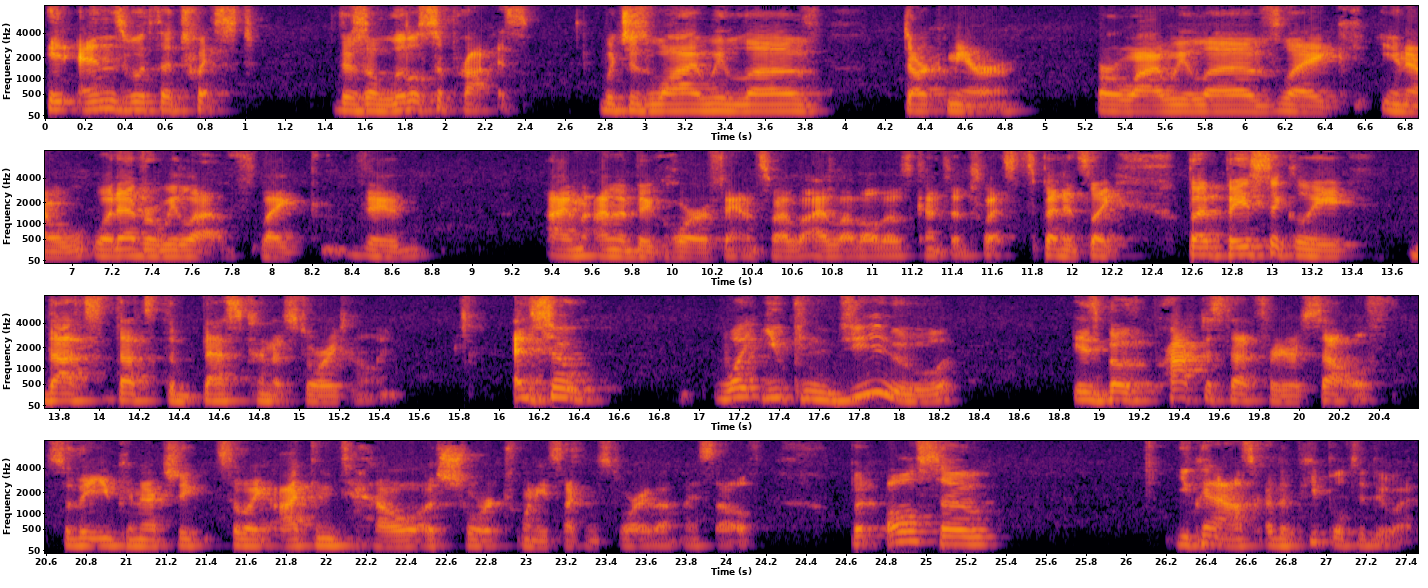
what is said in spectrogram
it ends with a twist there's a little surprise which is why we love dark mirror or why we love like you know whatever we love like the I'm I'm a big horror fan, so I, I love all those kinds of twists. But it's like, but basically, that's that's the best kind of storytelling. And so, what you can do is both practice that for yourself, so that you can actually, so like I can tell a short 20 second story about myself, but also you can ask other people to do it.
